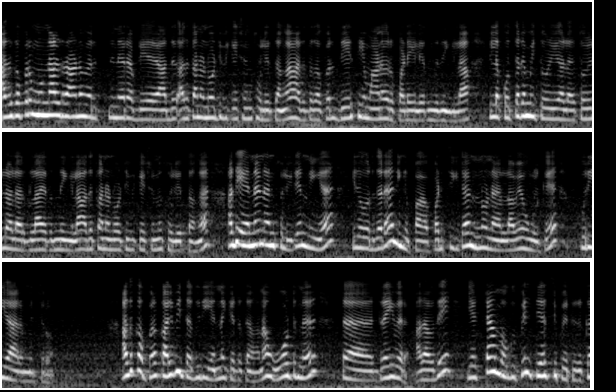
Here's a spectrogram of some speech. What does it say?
அதுக்கப்புறம் முன்னாள் இராணுவத்தினர் அப்படி அது அதுக்கான நோட்டிஃபிகேஷன் சொல்லியிருக்காங்க. அதுக்கப்புறம் தேசிய மாணவர் படையில் இருந்தீங்களா இல்லை கொத்தடிமை தொழிலாளர் தொழிலாளர்களாக இருந்தீங்களா? அதுக்கான நோட்டிஃபிகேஷனும் சொல்லியிருக்காங்க. அது என்னென்னு சொல்லிட்டு நீங்கள் இதை ஒரு தடவை நீங்கள் ப படிச்சுக்கிட்டா இன்னும் நல்லாவே உங்களுக்கு புரிய ஆரம்பிச்சிடும் அதுக்கப்புறம் கல்வி தகுதி என்ன கேட்டிருக்காங்கன்னா ஓட்டுநர் த டிரைவர் அதாவது எட்டாம் வகுப்பில் தேர்ச்சி பெற்றிருக்க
